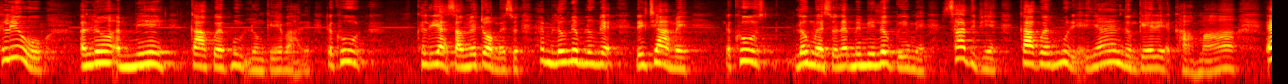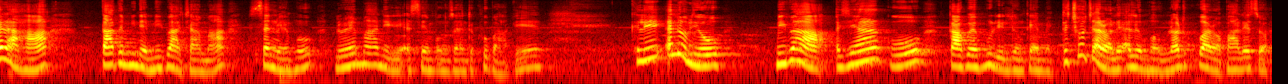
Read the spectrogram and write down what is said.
ကလေးကိုအလွန်အမင်းကာကွယ်မှုလွန်ကဲပါတယ်တခုကလေးကဆောင်ရွက်တော့မယ်ဆိုဟဲ့မလုံးနဲ့မလုံးနဲ့လိမ့်ကြမယ်တခုလုံမယ်ဆိုလဲမေမေလုတ်ပေးမယ်စသဖြင့်ကာကွယ်မှုတွေအရန်လွန်ကဲတဲ့အခါမှာအဲ့ဒါဟာ သားသမီးနဲ့မိဘကြားမှာဆက်နွယ်မှုလွဲမှားနေတဲ့အစဉ်ပုံစံတစ်ခုပါပဲကလေးအဲ့လိုမျိုးမိဘကအရန်ကိုကာကွယ်မှုတွေလွန်ကဲမယ်တချို့ကြတော့လည်းအဲ့လိုမဟုတ်ဘူးနောက်တစ်ခုကတော့ဘာလဲဆိုတော့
